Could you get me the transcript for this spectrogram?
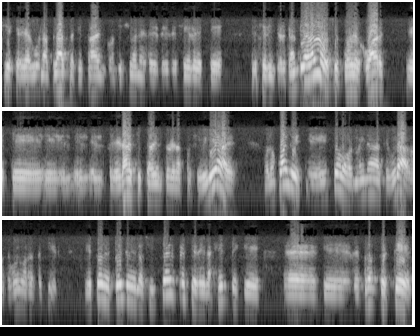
si es que hay alguna plaza que está en condiciones de, de, ser este de ser intercambiada o se puede jugar este, el, federal que está dentro de las posibilidades. Con lo cual, este, esto no hay nada asegurado, te vuelvo a repetir. Esto depende de los intérpretes, de la gente que, eh, que de pronto esté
